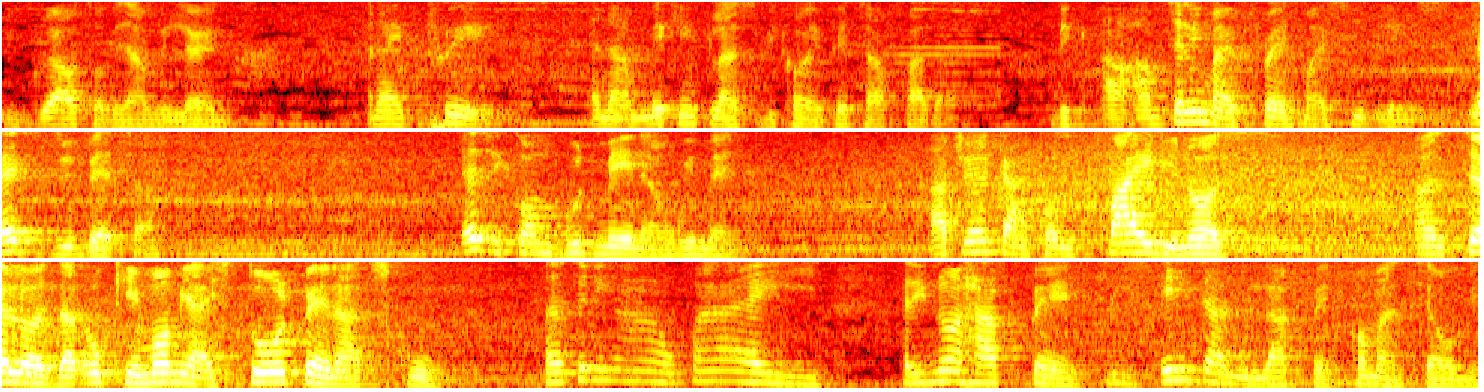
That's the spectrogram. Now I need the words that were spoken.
we grew out of it and we learned. And I pray and I'm making plans to become a better father. I'm telling my friends, my siblings, let's do better. Let's become good men and women. Our children can confide in us and tell us that, okay, mommy, I stole pen at school. I'm telling her, why? I did not have pen. Please, anytime you lack pen, come and tell me.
